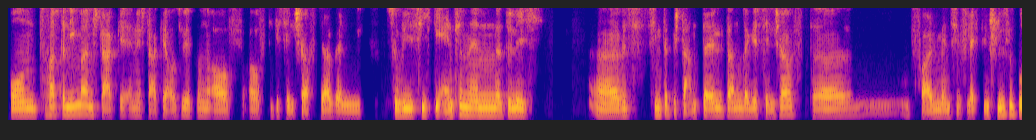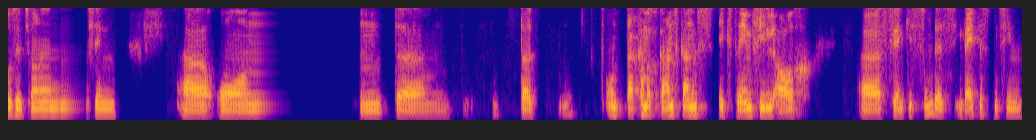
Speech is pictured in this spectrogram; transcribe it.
und hat dann immer eine starke, eine starke Auswirkung auf, auf die Gesellschaft, ja, weil so wie sich die Einzelnen natürlich äh, sind der Bestandteil dann der Gesellschaft, äh, vor allem wenn sie vielleicht in Schlüsselpositionen sind. Äh, und und ähm, da, und da kann man ganz, ganz extrem viel auch äh, für ein gesundes, im weitesten Sinn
